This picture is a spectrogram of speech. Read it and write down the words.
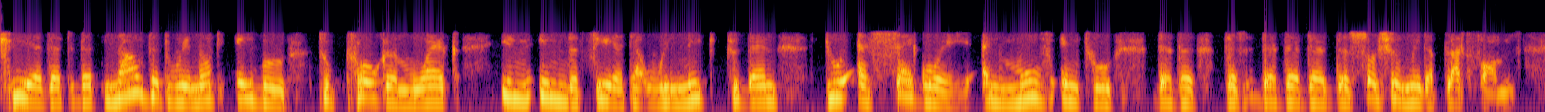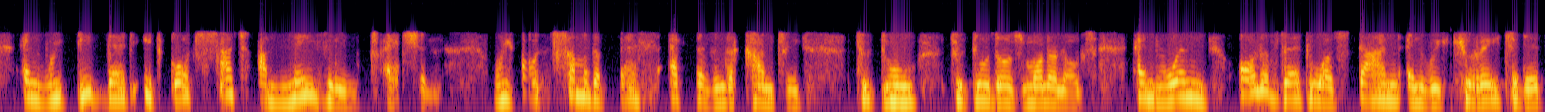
clear that, that now that we're not able to program work in, in the theater, we need to then do a segue and move into the, the, the, the, the, the, the social media platforms. And we did that. It got such amazing traction we got some of the best actors in the country to do to do those monologues. And when all of that was done and we curated it,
